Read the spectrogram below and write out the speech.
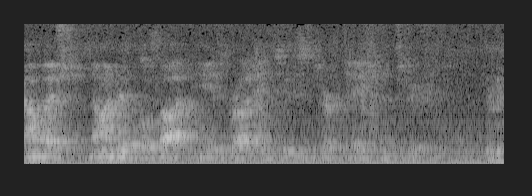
how much non biblical thought he has brought into his interpretation of Scriptures.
